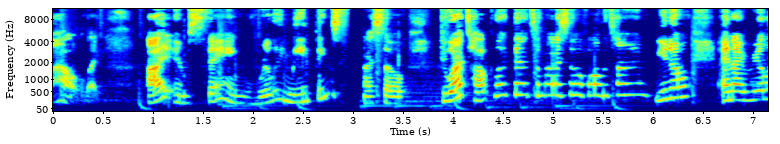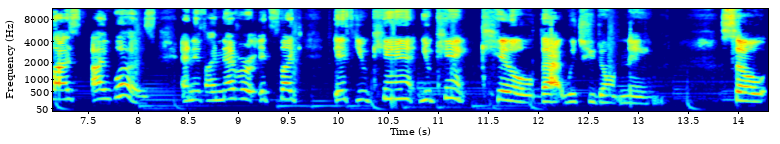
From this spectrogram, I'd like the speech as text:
wow, like I am saying really mean things to myself. Do I talk like that to myself all the time? You know? And I realized I was. And if I never, it's like if you can't, you can't kill that which you don't name. So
